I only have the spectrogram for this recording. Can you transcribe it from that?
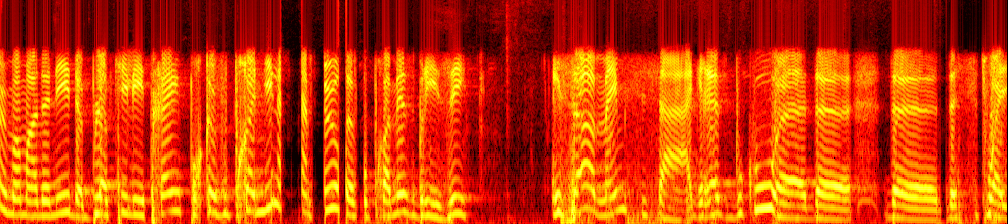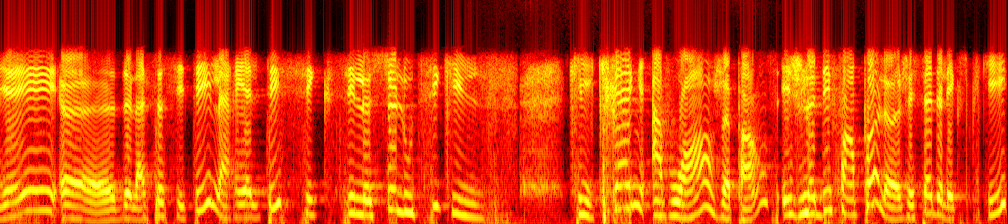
à un moment donné, de bloquer les trains pour que vous preniez la mesure de vos promesses brisées. Et ça, même si ça agresse beaucoup euh, de, citoyens euh, de la société, la réalité, c'est que c'est le seul outil qu'ils qu'ils craignent avoir, je pense, et je le défends pas, là, j'essaie de l'expliquer,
